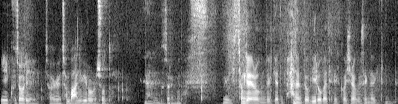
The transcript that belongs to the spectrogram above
이 구절이 저에게 참 많이 위로를 주었던 네. 구절입니다. 우리 시청자 여러분들께도 많은 또 위로가 될 것이라고 생각이 듭니다.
